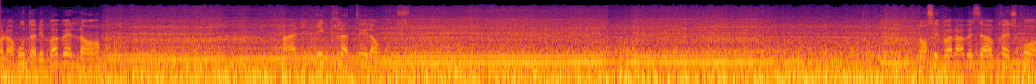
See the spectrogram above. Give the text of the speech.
Oh la route elle est pas belle là hein. Elle est éclatée la route Non c'est pas là mais c'est après je crois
